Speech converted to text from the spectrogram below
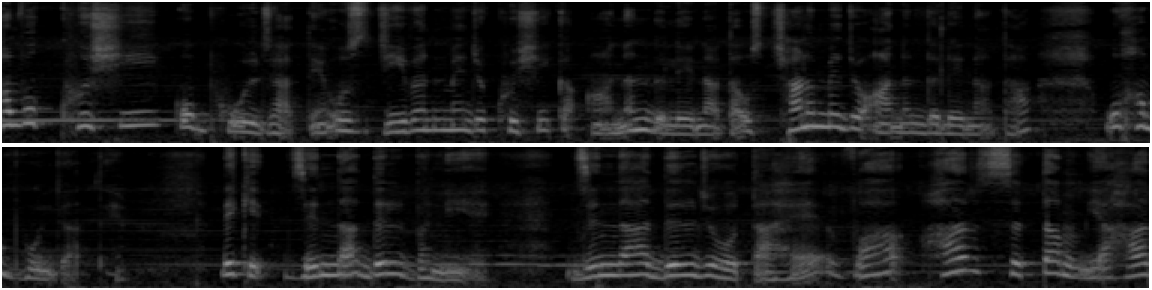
हम वो खुशी को भूल जाते हैं। उस जीवन में जो खुशी का आनंद लेना था, उस क्षण में जो आनंद लेना था, वो हम भूल जाते हैं। देखिए, ज़िंदा दिल बनिए ज़िंदा दिल जो होता है, वह हर सितम या हर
